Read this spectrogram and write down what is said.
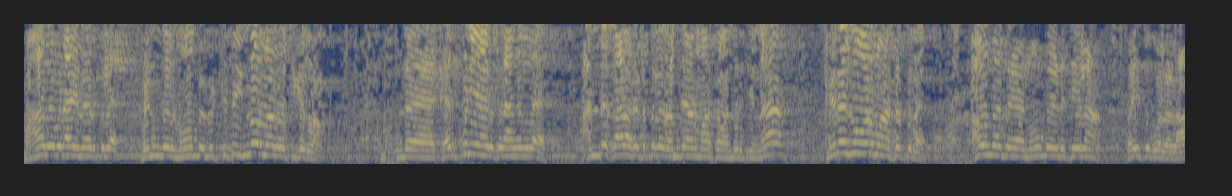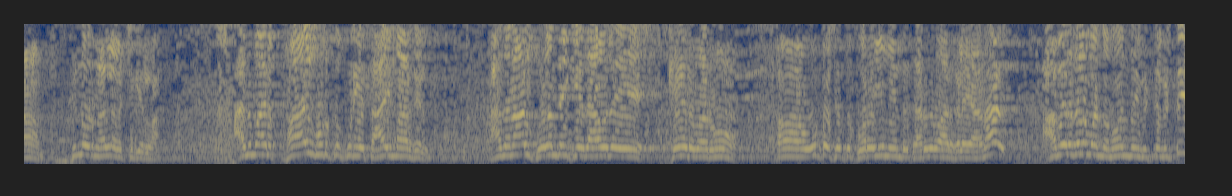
மாதவிடாய் நேரத்தில் பெண்கள் நோன்பை விட்டுட்டு இன்னொரு நாள் வச்சுக்கலாம் இந்த கர்ப்பிணியா இருக்கிறாங்கல்ல அந்த காலகட்டத்தில் ரம்ஜான் மாசம் வந்துருச்சுன்னா பிறகு ஒரு மாசத்துல அவங்க அந்த நோன்பை என்ன செய்யலாம்? வைத்துக் கொள்ளலாம். இன்னொரு நாள்ல வச்சுக்கலாம் அது மாதிரி பால் கொடுக்கக்கூடிய தாய்மார்கள் அதனால் குழந்தைக்கு ஏதாவது கேடு வரும் ஊட்டச்சத்து குறையும் என்று கருதுவார்களே ஆனால் அவர்களும் அந்த நோன்பை விட்டுவிட்டு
